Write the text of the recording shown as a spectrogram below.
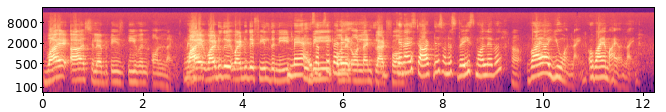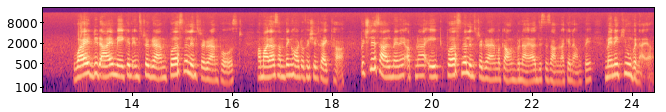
why are celebrities even online? Why why do they why do they feel the need to be on an online platform? Can I start this on a very small level? Haan. Why are you online or why am I online? Why did I make an Instagram personal Instagram post? हमारा समथिंग हॉट ऑफिशियल का एक था पिछले साल मैंने अपना एक पर्सनल इंस्टाग्राम अकाउंट बनाया दिस इज़ आमना के नाम पे मैंने क्यों बनाया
